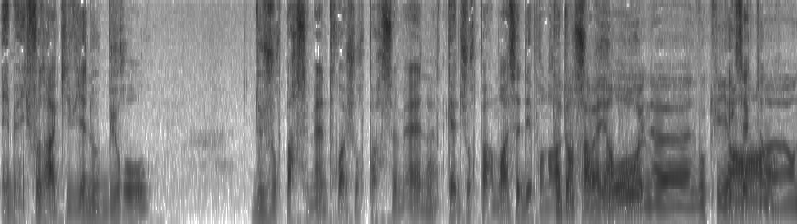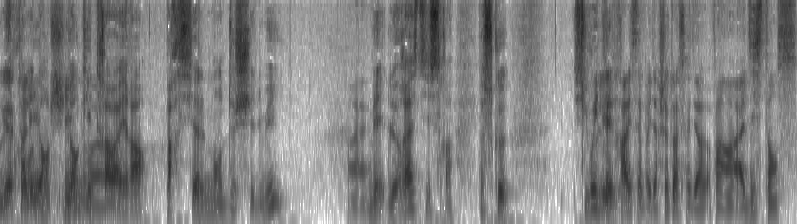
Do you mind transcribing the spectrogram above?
eh bien, il faudra qu'il vienne au bureau deux jours par semaine, trois jours par semaine, quatre jours par mois, ça dépendra Tout de en son travaillant rôle. pour une, euh, un de vos clients Exactement. euh, en exactement. Australie, donc, en Chine. donc, il euh, travaillera partiellement de chez lui, ouais. mais le reste, il sera. Parce que, si vous Oui, voulez, télétravail, ça veut pas dire chez toi, ça veut dire enfin à distance.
